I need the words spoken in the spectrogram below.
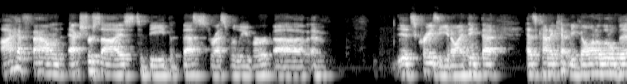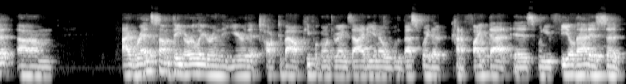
I have found exercise to be the best stress reliever. Uh, it's crazy, you know. I think that has kind of kept me going a little bit. Um, I read something earlier in the year that talked about people going through anxiety. You know, the best way to kind of fight that is when you feel that is to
